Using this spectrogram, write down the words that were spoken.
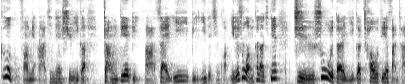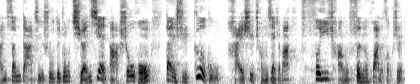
个股方面啊，今天是一个。涨跌比啊，在一比一的情况，也就是，我们看到今天指数的一个超跌反弹，三大指数最终全线啊收红，但是个股还是呈现什么非常分化的走势。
